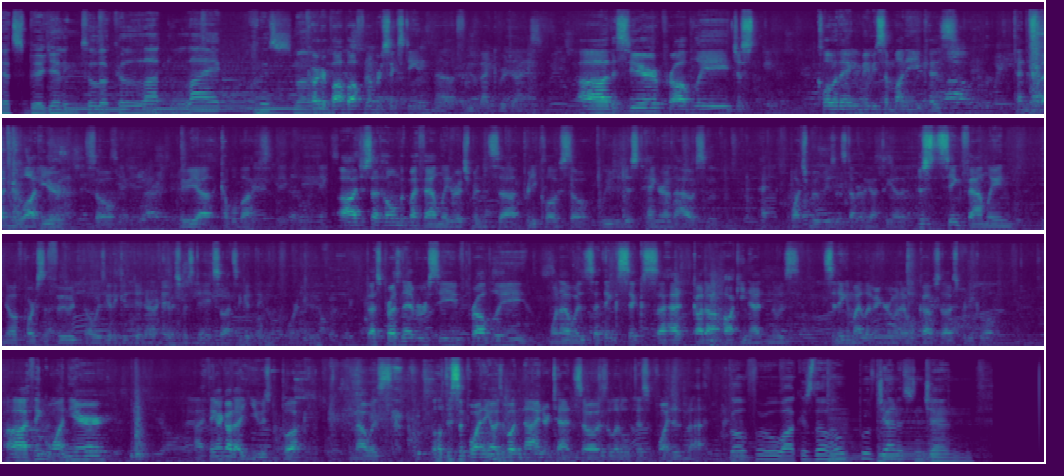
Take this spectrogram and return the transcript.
It's beginning to look a lot like Christmas. Carter Popoff, number 16 uh, from the Vancouver Giants. Uh, this year, probably just clothing, maybe some money because tend to spend a lot here. So maybe a couple bucks. Uh, just at home with my family in Richmond. It's uh, pretty close, so we usually just hang around the house and watch movies and stuff like that together. Just seeing family and you know, of course, the food. Always get a good dinner on Christmas Day, so that's a good thing to look forward to. Best present I ever received, probably when I was, I think, six. I had got a hockey net and it was sitting in my living room when I woke up, so that was pretty cool. Uh, I think one year, I think I got a used book, and that was a little disappointing. I was about nine or ten, so I was a little disappointed in that. Go for a walk is the hope of Janice and Jen.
